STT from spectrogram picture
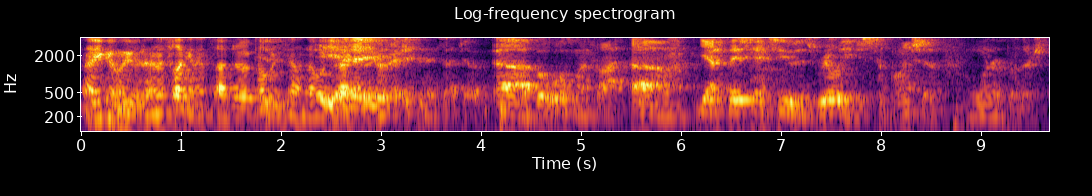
No, you can leave it in. It's like an inside joke. Nobody's gonna know what yeah, it actually you're is. right. It's an inside joke. Uh, but what was my thought? Um, yeah, Space Jam 2 is really just a bunch of Warner Brothers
